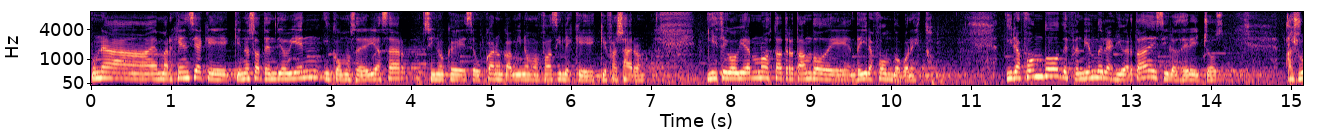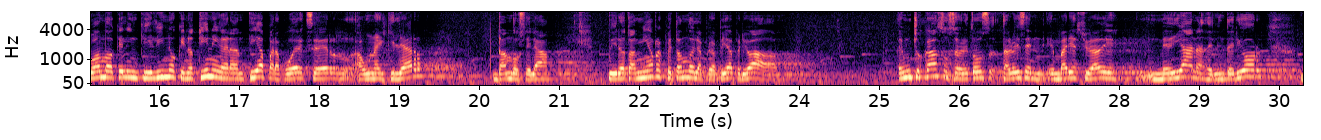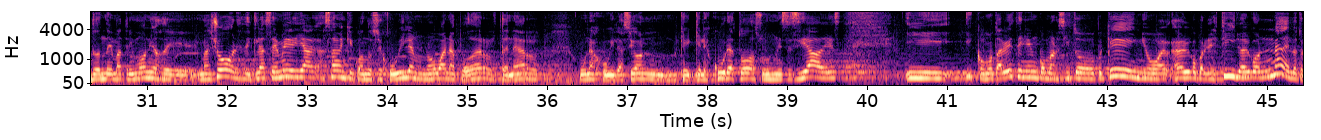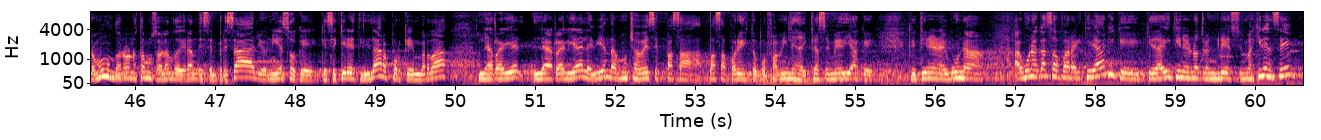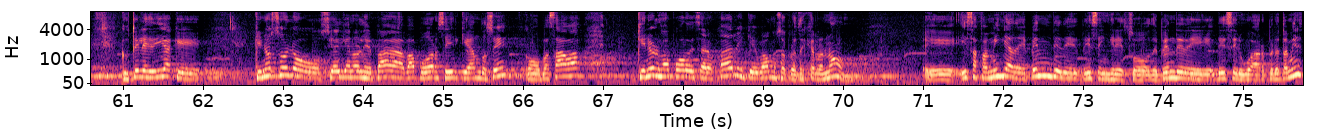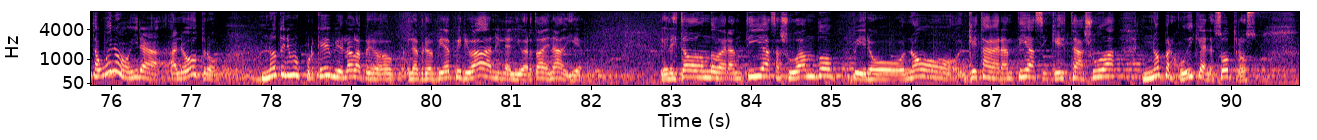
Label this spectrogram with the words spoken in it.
Una emergencia que, no se atendió bien y como se debía hacer, sino que se buscaron caminos más fáciles que, fallaron. Y este gobierno está tratando de ir a fondo con esto. Ir a fondo defendiendo las libertades y los derechos ayudando a aquel inquilino que no tiene garantía para poder acceder a un alquiler, dándosela, pero también respetando la propiedad privada. Hay muchos casos, sobre todo tal vez en, en, varias ciudades medianas del interior, donde matrimonios de mayores, de clase media, saben que cuando se jubilan no van a poder tener una jubilación que, que les cubra todas sus necesidades. Y, como tal vez tenían un comercito pequeño, algo por el estilo, algo nada del otro mundo, ¿no? No estamos hablando de grandes empresarios ni eso que, que se quiere tildar, porque en verdad la, realidad, la realidad de la vivienda muchas veces pasa, pasa por esto, por familias de clase media que, que tienen alguna, alguna casa para alquilar y que, que de ahí tienen otro ingreso. Imagínense que usted les diga que, que no solo si alguien no le paga va a poder seguir quedándose, como pasaba, que no los va a poder desalojar y que vamos a protegerlo, no. Eh, esa familia depende de, ese ingreso, depende de, ese lugar, pero también está bueno ir a, a lo otro. No tenemos por qué violar la, la, propiedad privada ni la libertad de nadie. El Estado dando garantías, ayudando, pero no que estas garantías y que esta ayuda no perjudique a los otros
